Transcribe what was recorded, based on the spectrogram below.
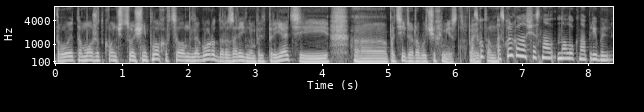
то это может кончиться очень плохо в целом для города, разорением предприятий и э, потерей рабочих мест. А, Поэтому... сколько, а сколько у нас сейчас налог на прибыль?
